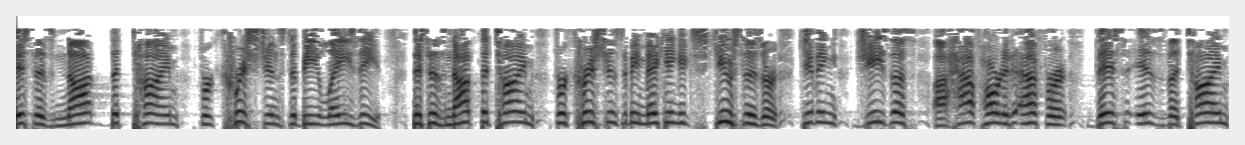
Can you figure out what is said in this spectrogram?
this is not the time for Christians to be lazy. This is not the time for Christians to be making excuses or giving Jesus a half-hearted effort. This is the time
